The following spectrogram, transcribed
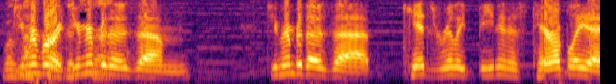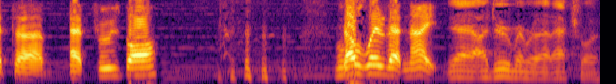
do you remember? Do you remember those? Um, do you remember those uh, kids really beating us terribly at uh, at foosball? that was later that night. Yeah, I do remember that actually.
